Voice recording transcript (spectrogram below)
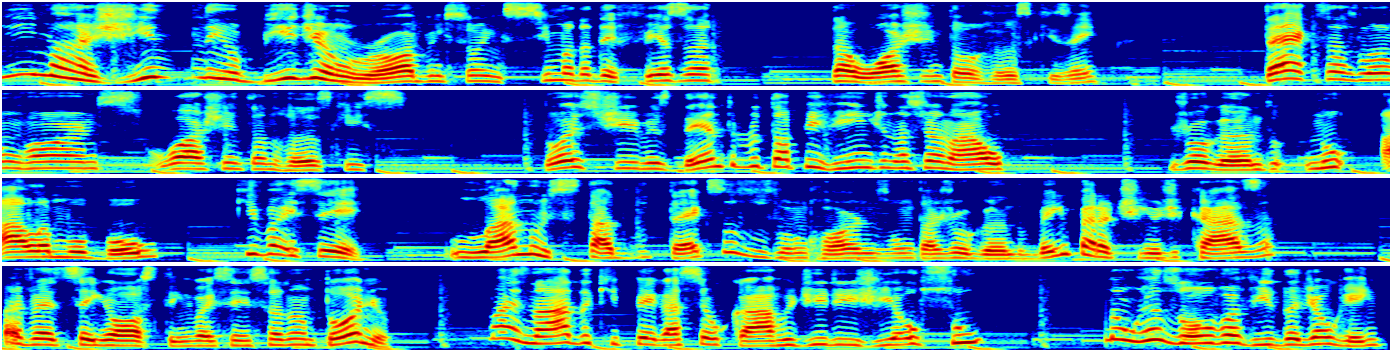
imaginem o Bijan Robinson em cima da defesa da Washington Huskies, hein? Texas Longhorns, Washington Huskies, dois times dentro do top 20 nacional jogando no Alamo Bowl, que vai ser lá no estado do Texas. Os Longhorns vão estar jogando bem pertinho de casa. Ao invés de ser em Austin, vai ser em San Antônio. Mas nada que pegar seu carro e dirigir ao sul não resolva a vida de alguém.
